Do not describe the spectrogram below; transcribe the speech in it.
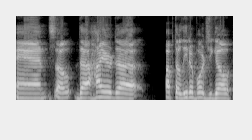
and so the higher the up the leaderboards you go,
